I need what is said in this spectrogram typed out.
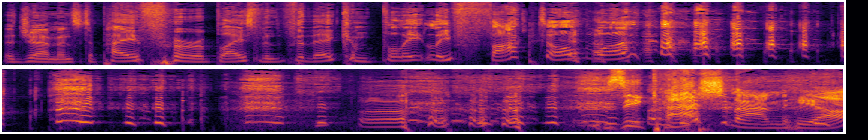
the Germans, to pay for a replacement for their completely fucked old one. The Cashman here.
